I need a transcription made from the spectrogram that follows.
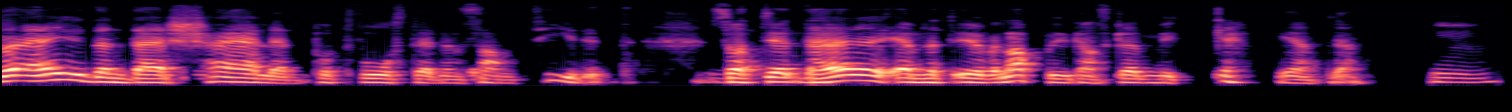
då är ju den där själen på två ställen samtidigt. Så att det här ämnet överlappar ju ganska mycket egentligen. Mm.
